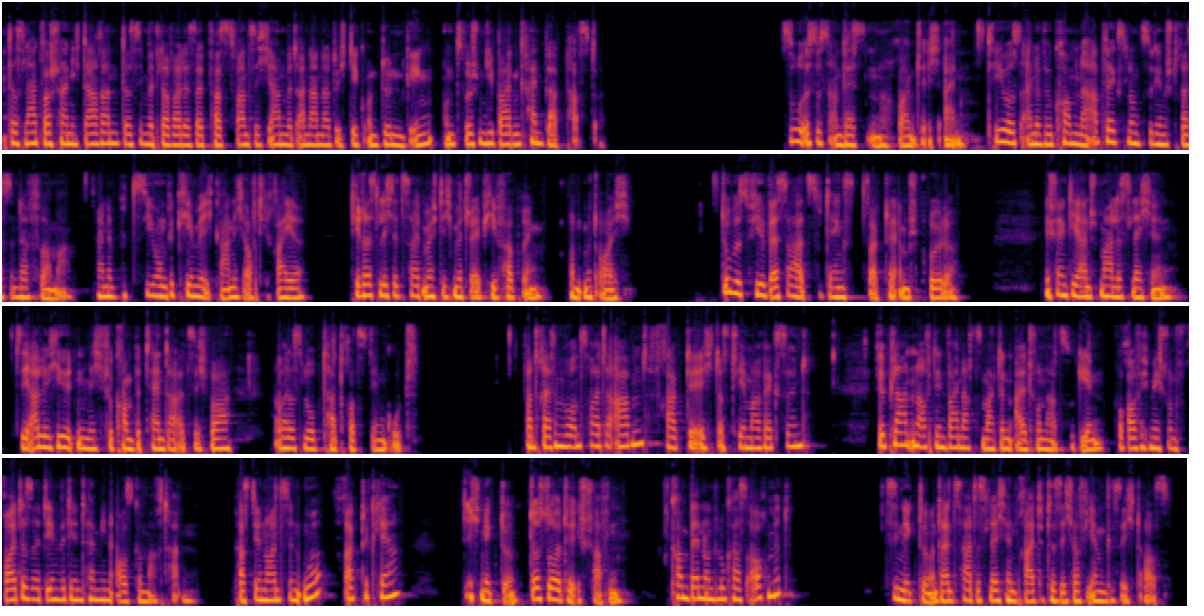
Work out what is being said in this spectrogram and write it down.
Das lag wahrscheinlich daran, dass sie mittlerweile seit fast 20 Jahren miteinander durch dick und dünn gingen und zwischen die beiden kein Blatt passte. So ist es am besten, räumte ich ein. Theo ist eine willkommene Abwechslung zu dem Stress in der Firma. Eine Beziehung bekäme ich gar nicht auf die Reihe. Die restliche Zeit möchte ich mit JP verbringen und mit euch. Du bist viel besser, als du denkst, sagte M. spröde. Ich schenkte ihr ein schmales Lächeln. Sie alle hielten mich für kompetenter, als ich war, aber das Lob tat trotzdem gut. Wann treffen wir uns heute Abend? fragte ich, das Thema wechselnd. Wir planten auf den Weihnachtsmarkt in Altona zu gehen, worauf ich mich schon freute, seitdem wir den Termin ausgemacht hatten. Passt dir 19 Uhr? fragte Claire. Ich nickte. Das sollte ich schaffen. Kommen Ben und Lukas auch mit? Sie nickte und ein zartes Lächeln breitete sich auf ihrem Gesicht aus.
